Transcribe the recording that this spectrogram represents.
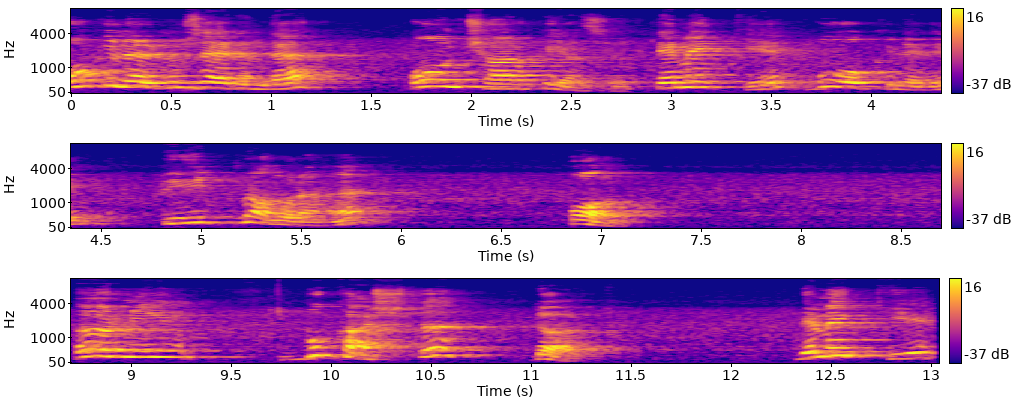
okülerin üzerinde 10 çarpı yazıyor. Demek ki bu okülerin büyütme oranı 10. Örneğin bu kaçtı? 4. Demek ki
